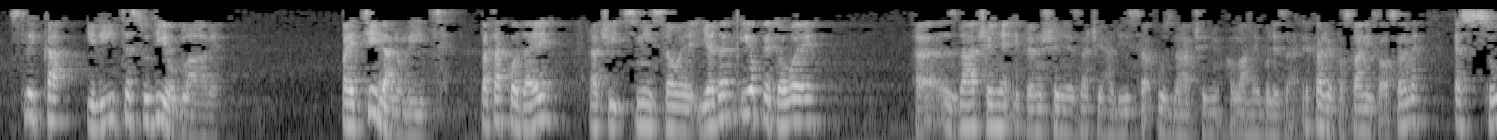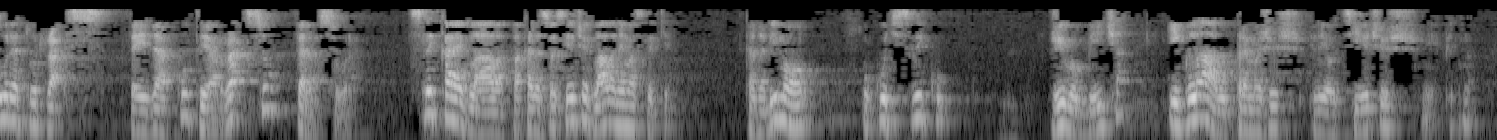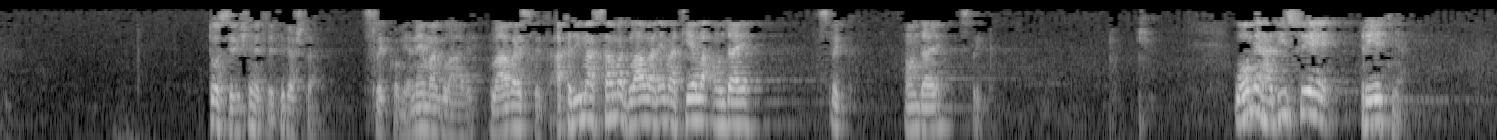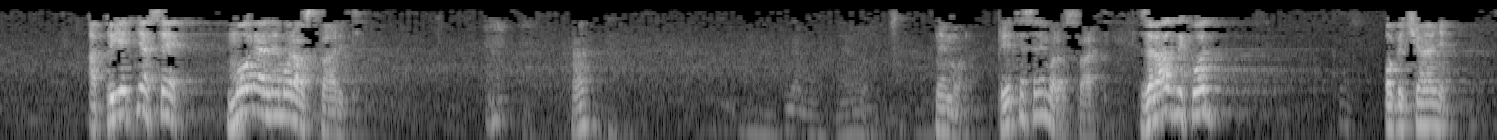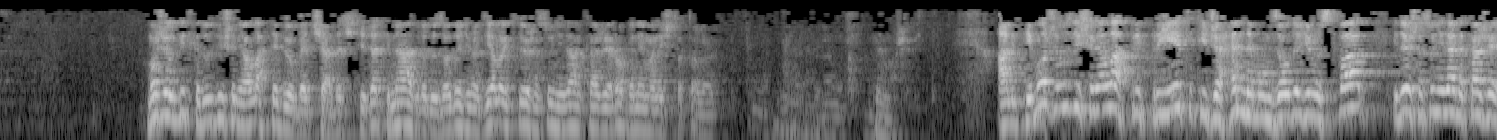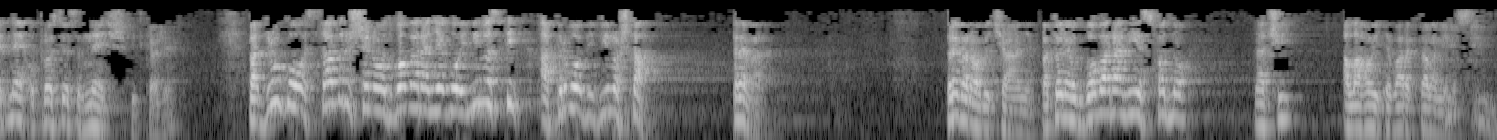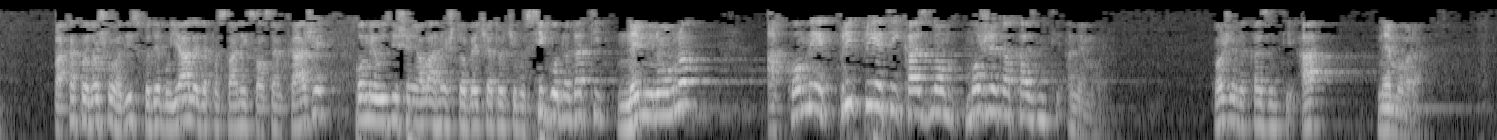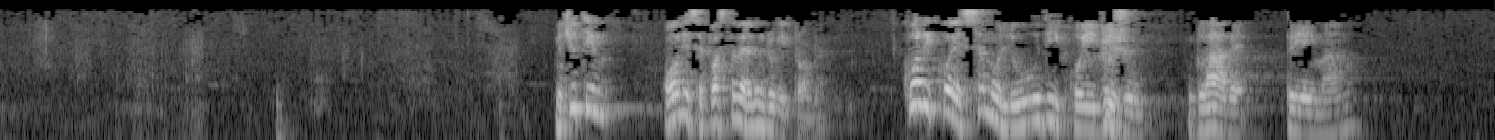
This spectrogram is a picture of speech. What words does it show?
Slika i lice su dio glave. Pa je ciljano lice. Pa tako da je, znači smisao je jedan i opet ovo je E, značenje i prenošenje znači hadisa u značenju Allah najbolje zna. Jer kaže poslanik sa osaname, es suretu ras, fe iza kutija rasu, fela sura. Slika je glava, pa kada se osjeća glava, nema slike. Kada bi imao u kući sliku živog bića i glavu premažeš ili odsiječeš, nije bitno, to se više ne tretira šta? Slikom, jer nema glave. Glava je slika. A kad ima sama glava, nema tijela, onda je slika. Onda je slika. U ome hadisu je prijetnja. A prijetnja se mora ili ne mora ostvariti? Ha? Ne mora. Prijetnja se ne mora ostvariti. Za razliku od obećanja. Može li biti kad uzvišeni Allah tebi obeća da će ti dati nagradu za određeno djelo i ti još na sunji dan kaže robe nema ništa toga. Ne može biti. Ali ti može uzvišeni Allah priprijetiti džahennemom za određenu stvar i dođeš na sunji dan da kaže ne, oprostio sam, nećeš biti, kaže. Pa drugo, savršeno odgovara njegovoj milosti, a prvo bi bilo šta? Prevara. Prevara obećanja. Pa to ne odgovara, nije shodno, znači, Allahovi te barak tala milosti. Pa kako je došlo u hadisku debu jale da poslanik sa osam kaže, kome je uzvišen Allah nešto obeća, to će mu sigurno dati, neminovno, a kome priprijeti kaznom, može ga kazniti, a ne mora. Može ga kazniti, a ne mora. Međutim, ovdje se postavlja jedan drugi problem. Koliko je samo ljudi koji dižu glave prije imama?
